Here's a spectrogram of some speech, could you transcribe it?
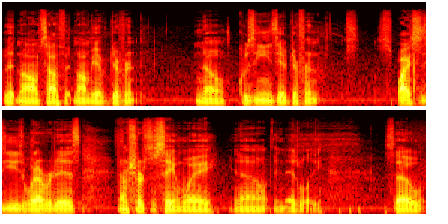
Vietnam, South Vietnam, you have different, you know, cuisines. You have different spices used, whatever it is. And I'm sure it's the same way, you know, in Italy. So,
